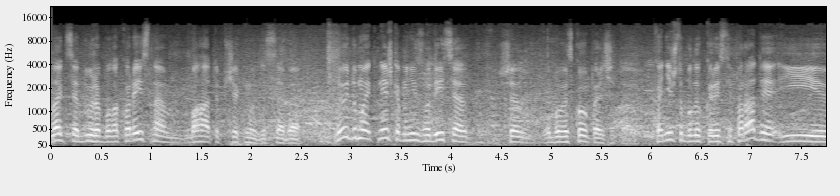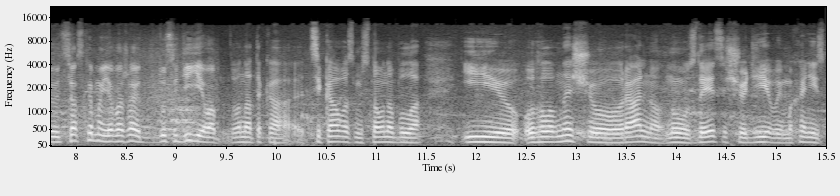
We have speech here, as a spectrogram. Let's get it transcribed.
Лекція дуже була корисна, багато підчеркнув для себе. Ну і думаю, книжка мені згодиться, ще обов'язково перечитаю. Звісно, були корисні поради, і ця схема я вважаю досить дієва. Вона така цікава, змістовна була. І головне, що реально ну здається, що дієвий механізм.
